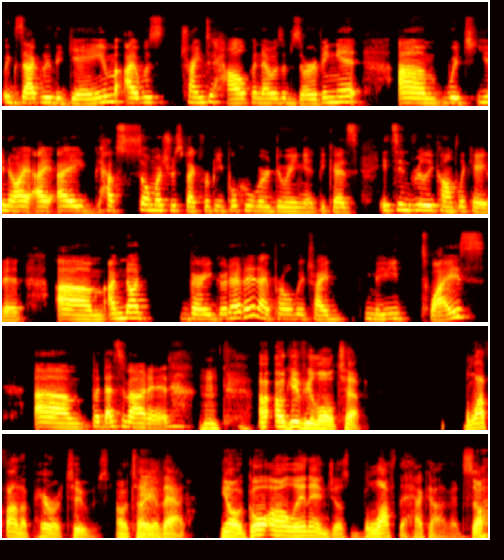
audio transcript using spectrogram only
exactly the game. I was trying to help and I was observing it. Um, which you know I, I I have so much respect for people who were doing it because it seemed really complicated. Um, I'm not very good at it. I probably tried maybe twice Um, but that's about it. I'll give you a little tip. Bluff on a pair of twos. I'll tell you that. you know, go all in and just bluff the heck out of it. So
